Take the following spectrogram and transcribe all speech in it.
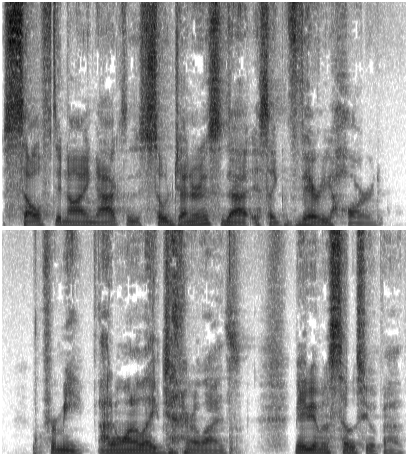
self-denying act it's so generous that it's like very hard for me. I don't want to like generalize. Maybe i'm a sociopath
